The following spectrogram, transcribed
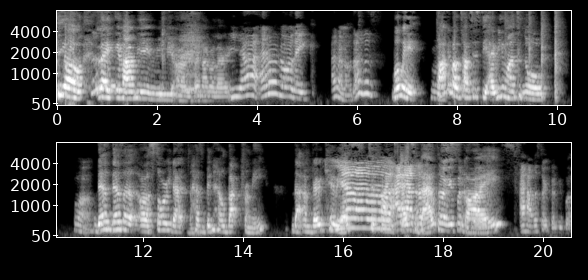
Yo, like if I'm being really honest, I'm not gonna lie. Yeah, I don't know. Like, I don't know. That was. But wait, Hmm. talking about toxicity, I really want to know. Wow. There's there's a, a story that has been held back from me that I'm very curious Yeah, to find I out about. story for the guys. I have a story for the people.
